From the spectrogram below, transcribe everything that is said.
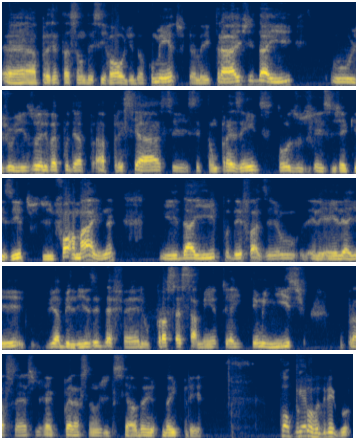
é, a apresentação desse rol de documentos que a lei traz, e daí o juízo ele vai poder apreciar se, se estão presentes todos esses requisitos formais, né, e daí poder fazer o ele, ele aí viabiliza e defere o processamento e aí tem um início o processo de recuperação judicial da, da empresa. Qualquer Doutor Rodrigo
